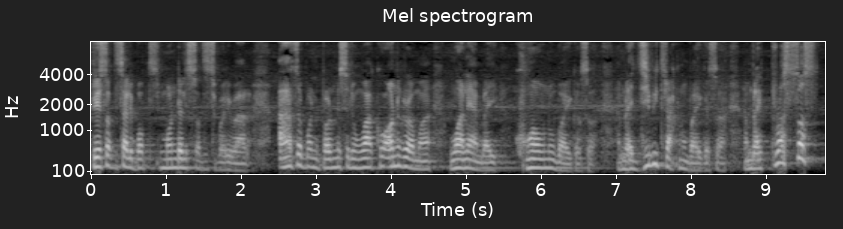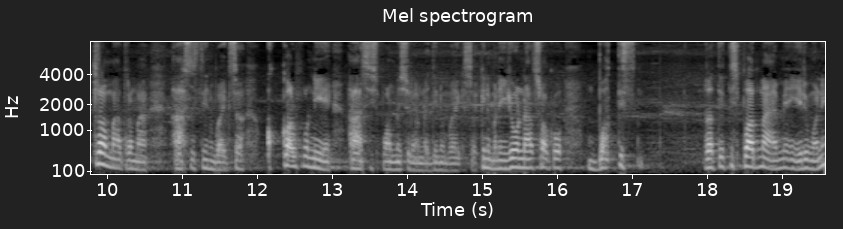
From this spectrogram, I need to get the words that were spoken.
प्रिय शक्तिशाली बत्तिस मण्डली सदस्य परिवार आज पनि परमेश्वरले उहाँको अनुग्रहमा उहाँले हामीलाई खुवाउनु भएको छ हामीलाई जीवित राख्नु भएको छ हामीलाई प्रशस्त मात्रामा आशिष दिनुभएको छ अकल्पनीय आशिष परमेश्वरले हामीलाई दिनुभएको छ। किनभने यो ना छको बत्तिस र तेत्तिस पदमा हामी हेऱ्यौँ भने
